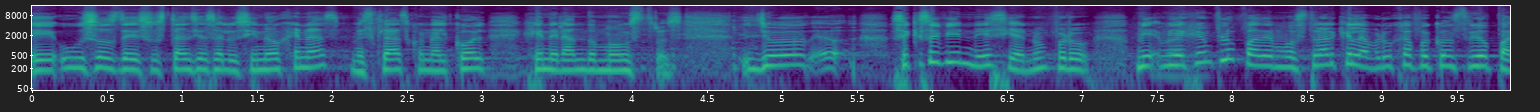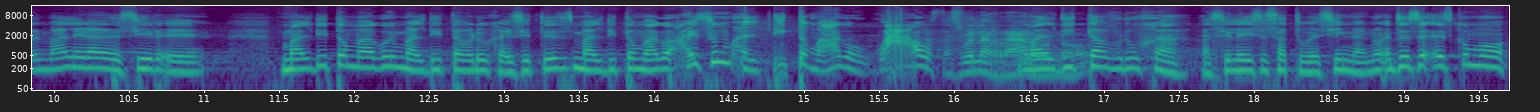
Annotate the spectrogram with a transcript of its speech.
eh, usos de sustancias alucinógenas mezcladas con alcohol, generando monstruos. Yo eh, sé que soy bien necia, ¿no? pero mi, mi ejemplo para demostrar que la bruja fue construido para el mal era decir... eh, Maldito mago y maldita bruja. Y si tú dices maldito mago, ¡ay, es un maldito mago! ¡Wow! Hasta suena raro, Maldita bruja, así le dices a tu vecina, ¿no? Entonces es como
